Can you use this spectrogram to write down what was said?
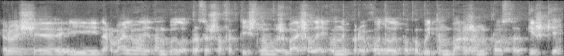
Коротше, і нормально вони там були. Просто що фактично ви ж бачили, як вони переходили по побитим баржам просто пішки,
